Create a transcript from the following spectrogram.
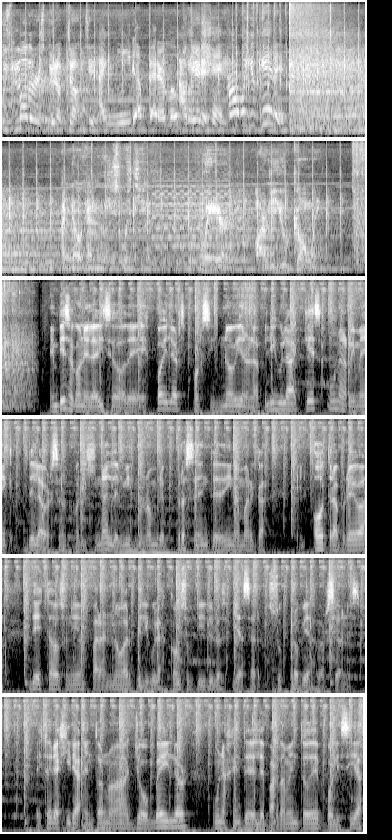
Whose mother has been abducted. I need a better location. I'll get it. How will you get it? I know Emily is with you. Where are you going? Empiezo con el aviso de spoilers por si no vieron la película, que es una remake de la versión original del mismo nombre procedente de Dinamarca en otra prueba de Estados Unidos para no ver películas con subtítulos y hacer sus propias versiones. La historia gira en torno a Joe Baylor, un agente del departamento de policía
